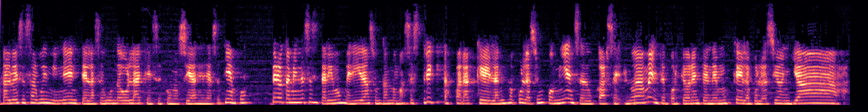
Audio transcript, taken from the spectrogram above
Tal vez es algo inminente la segunda ola que se conocía desde hace tiempo, pero también necesitaríamos medidas un tanto más estrictas para que la misma población comience a educarse nuevamente, porque ahora entendemos que la población ya,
